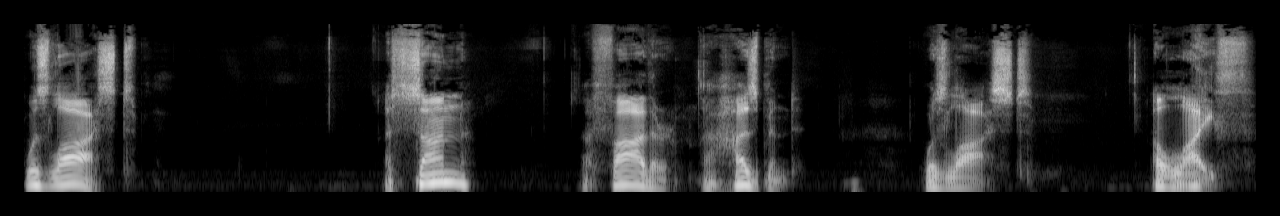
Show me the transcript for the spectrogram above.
was lost. A son, a father, a husband was lost. A life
